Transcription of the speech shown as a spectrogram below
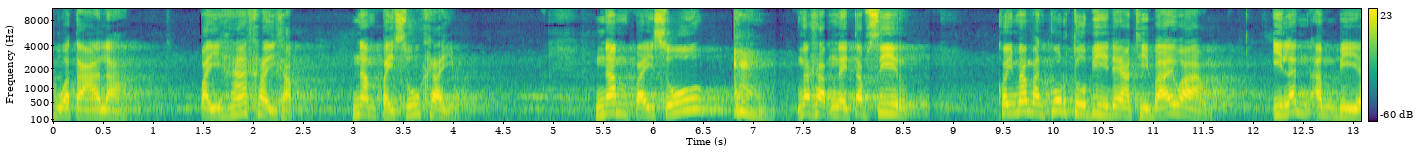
หัวตาลา ไปหาใครครับนำไปสู่ใครนำไปสู่นะครับในตับซีรคอยมามันกุรตูบีได้อธิบายว่าอิลันอัมบีย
